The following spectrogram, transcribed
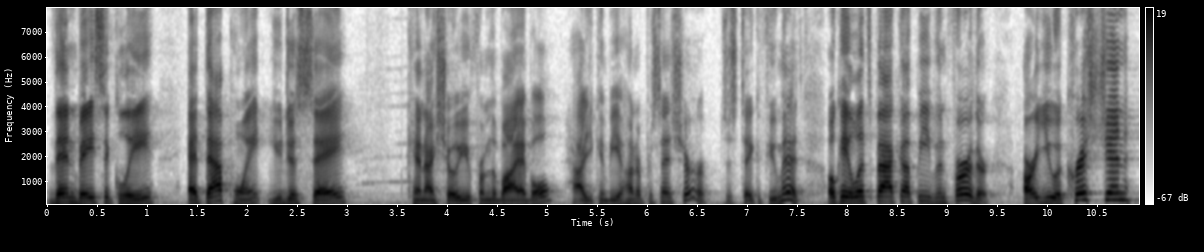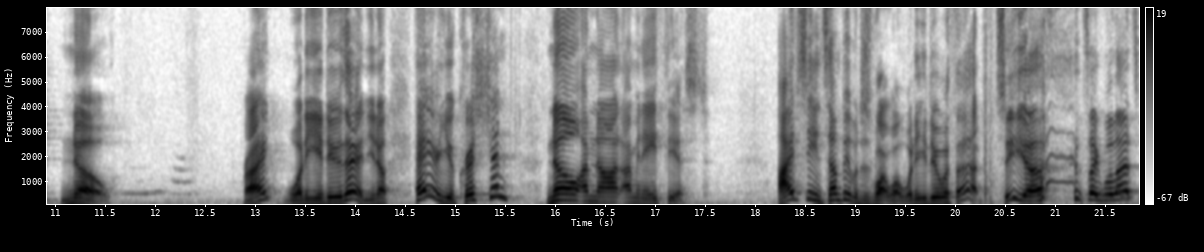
Then basically, at that point, you just say, can I show you from the Bible how you can be 100% sure? Just take a few minutes. Okay, let's back up even further. Are you a Christian? No. Right? What do you do then? You know, hey, are you a Christian? No, I'm not. I'm an atheist. I've seen some people just, well, what do you do with that? See ya. it's like, well, that's,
